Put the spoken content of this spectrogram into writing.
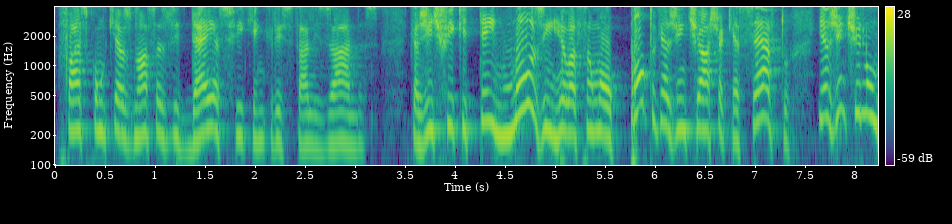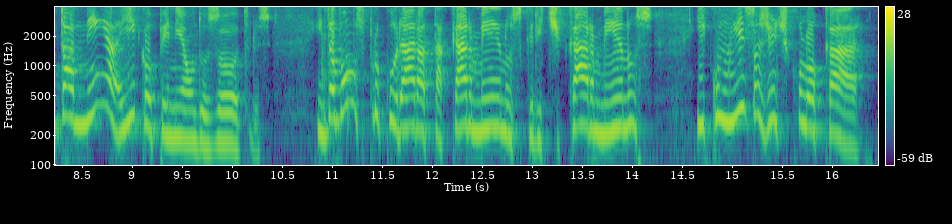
faz com que as nossas ideias fiquem cristalizadas, que a gente fique teimoso em relação ao ponto que a gente acha que é certo e a gente não está nem aí com a opinião dos outros. Então vamos procurar atacar menos, criticar menos e com isso a gente colocar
